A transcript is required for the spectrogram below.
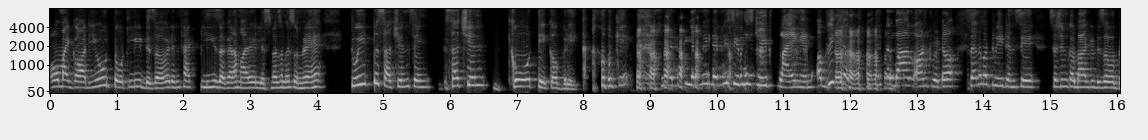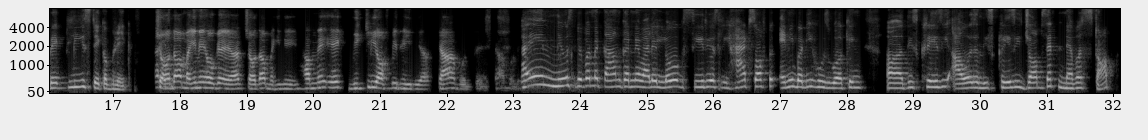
Oh my God, you totally deserve it. In fact, please, अगर हमारे listeners हमें सुन रहे हैं, tweet to Sachin saying, Sachin, go take a break. Okay. let, me, let me let me see those tweets flying in. Abhi Sachin Kalbag on Twitter, send him a tweet and say, Sachin Kalbag, you deserve a break. Please take a break. चौदह महीने हो गए यार चौदह महीने हमने एक weekly off भी नहीं दिया क्या बोलते हैं क्या बोलते भाई न्यूज़पेपर में काम करने वाले लोग seriously hats off to anybody who is working this crazy hours and this crazy jobs that never stop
